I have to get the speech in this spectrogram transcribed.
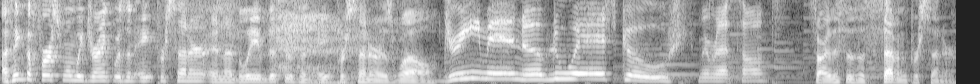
I think the first one we drank was an eight percenter, and I believe this is an eight percenter as well. Dreaming of the West Coast. Remember that song? Sorry, this is a seven percenter.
